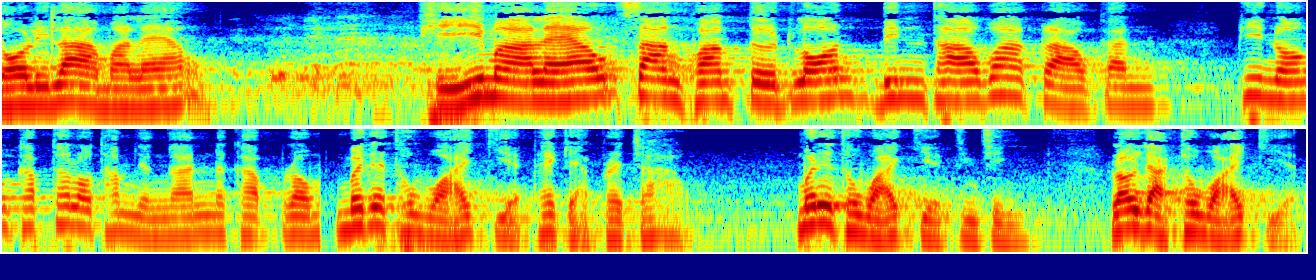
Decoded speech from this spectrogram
กอริล่ามาแล้ว ผีมาแล้วสร้างความเติดร้อนดินทาว่ากล่าวกัน พี่น้องครับถ้าเราทำอย่างนั้นนะครับ เราไม่ได้ถวายเกียรติให้แก่พระเจ้า ไม่ได้ถวายเกียรติจริง ๆ เราอยากถวายเกียรติ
